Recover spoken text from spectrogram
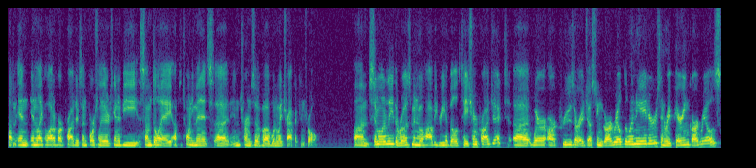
um, and, and like a lot of our projects, unfortunately, there's going to be some delay up to 20 minutes uh, in terms of uh, one-way traffic control. Um, similarly, the Rosamond Mojave Rehabilitation Project, uh, where our crews are adjusting guardrail delineators and repairing guardrails,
